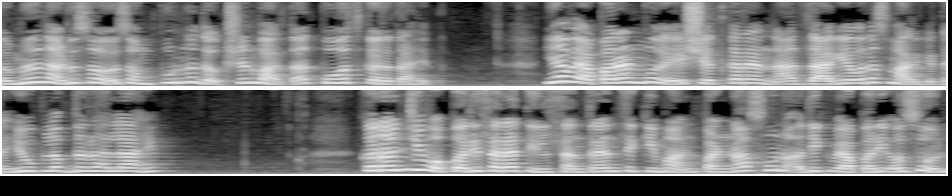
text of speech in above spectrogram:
तमिळनाडूसह संपूर्ण दक्षिण भारतात पोहोच करत आहेत. या व्यापाऱ्यांमुळे शेतकऱ्यांना जागेवरच मार्केटही उपलब्ध झालं आहे. करंजी व परिसरातील संत्र्यांचे किमान पन्नासहून अधिक व्यापारी असून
